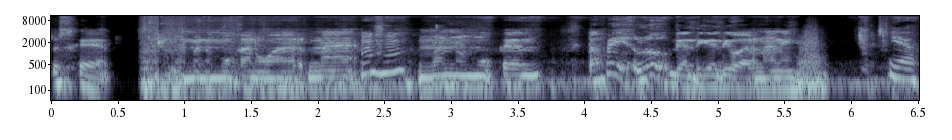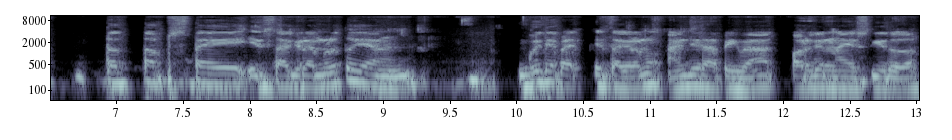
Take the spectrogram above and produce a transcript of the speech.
Terus kayak menemukan warna, menemukan. Tapi lu ganti-ganti warna nih. Iya. Tetap stay Instagram lu tuh yang gue tiap Instagram lu anjir rapi banget, organized gitu loh.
